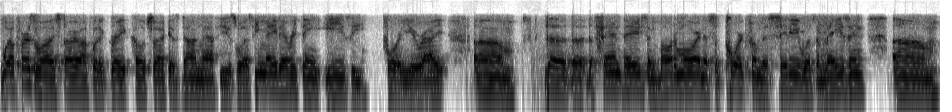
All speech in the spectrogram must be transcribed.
well, first of all, it started off with a great coach like as Don Matthews was. He made everything easy for you, right? Um, the, the the fan base in Baltimore and the support from the city was amazing. Um,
